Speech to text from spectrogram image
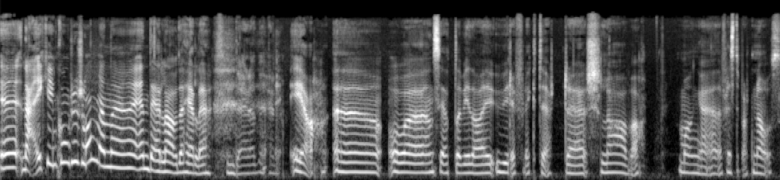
Uh, nei, ikke en konklusjon, men en del av det hele. En del av det hele. Ja, og han sier at vi da er ureflekterte slaver. Mange, flesteparten av oss.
